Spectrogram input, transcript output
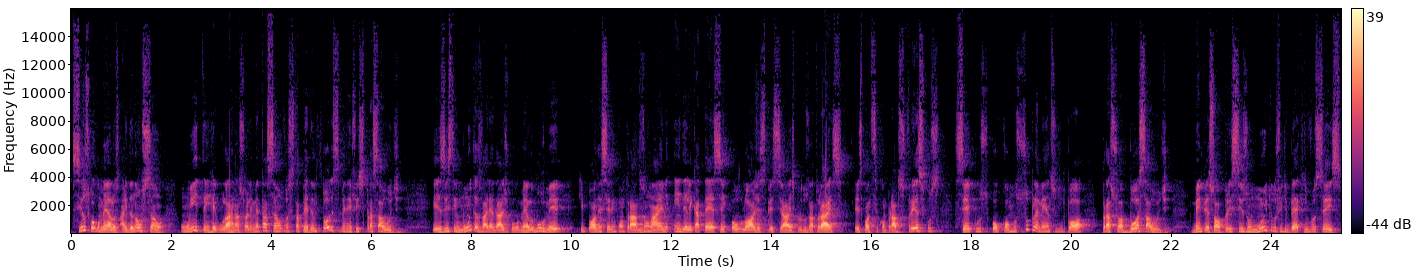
Se os cogumelos ainda não são um item regular na sua alimentação, você está perdendo todos esses benefícios para a saúde existem muitas variedades de cogumelo gourmet que podem ser encontrados online em delicatessen ou lojas especiais de produtos naturais. Eles podem ser comprados frescos, secos ou como suplementos em pó para sua boa saúde. Bem, pessoal, preciso muito do feedback de vocês.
